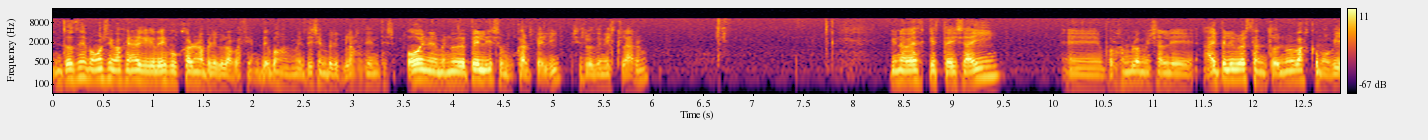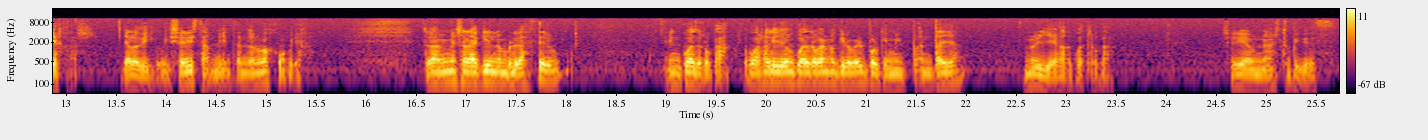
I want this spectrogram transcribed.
Entonces vamos a imaginar que queréis buscar una película reciente, pues os metéis en películas recientes o en el menú de pelis o buscar peli, si lo tenéis claro. Y una vez que estáis ahí, eh, por ejemplo, me sale, hay películas tanto nuevas como viejas, ya lo digo, y series también, tanto nuevas como viejas. Entonces a mí me sale aquí el nombre de acero en 4K. Lo que pasa es que yo en 4K no quiero ver porque mi pantalla no llega a 4K. Sería una estupidez.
